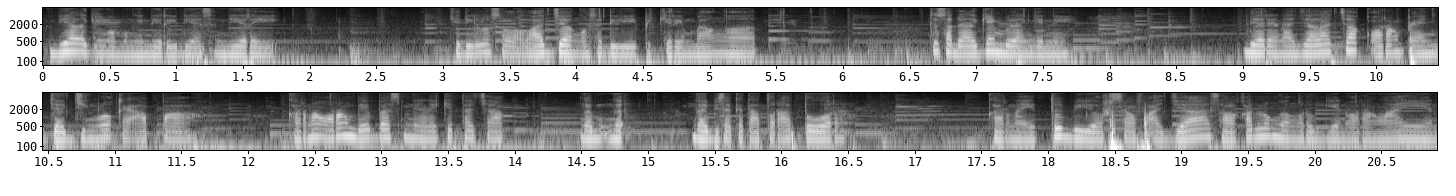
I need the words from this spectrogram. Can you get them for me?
dia lagi ngomongin diri dia sendiri. Jadi lo selalu aja nggak usah dipikirin banget terus ada lagi yang bilang gini biarin aja lah cak. Orang pengen judging lo kayak apa. Karena orang bebas menilai kita cak. Nggak nggak nggak bisa kita atur atur karena itu be yourself aja asalkan lo nggak ngerugiin orang lain.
